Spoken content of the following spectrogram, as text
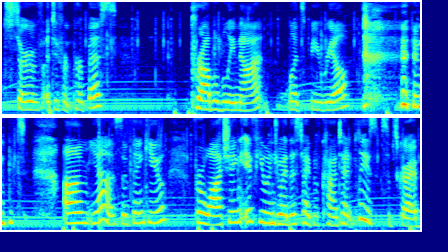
serve a different purpose. Probably not. Let's be real. and um, yeah, so thank you for watching. If you enjoy this type of content, please subscribe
